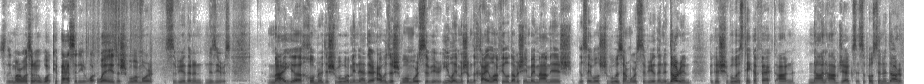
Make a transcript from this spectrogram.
So the Gemara wants to know what capacity, in what way is a shavua more severe than a naziris? My uh, chumra de shvua mineder. How is a shvua more severe? Ilay mishum de chayla fil by mamish. You'll say, well, shvuas are more severe than nedarim because shvuas take effect on non-objects as opposed to nedarim.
